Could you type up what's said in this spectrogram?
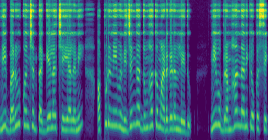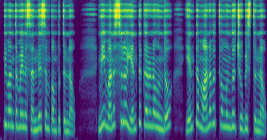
నీ బరువు కొంచెం తగ్గేలా చెయ్యాలని అప్పుడు నీవు నిజంగా దుంహకం అడగడం లేదు. నీవు బ్రహ్మాండానికి ఒక శక్తివంతమైన సందేశం పంపుతున్నావు. నీ మనస్సులో ఎంత కరుణ ఉందో ఎంత మానవత్వముందో చూపిస్తున్నావు.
